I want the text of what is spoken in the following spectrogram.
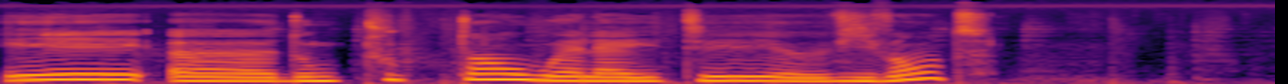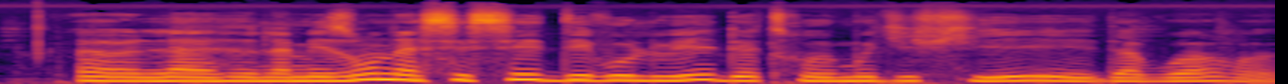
Et donc tout le temps où elle a été vivante, euh, la, la maison n'a cessé d'évoluer, d'être modifiée et d'avoir. euh,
